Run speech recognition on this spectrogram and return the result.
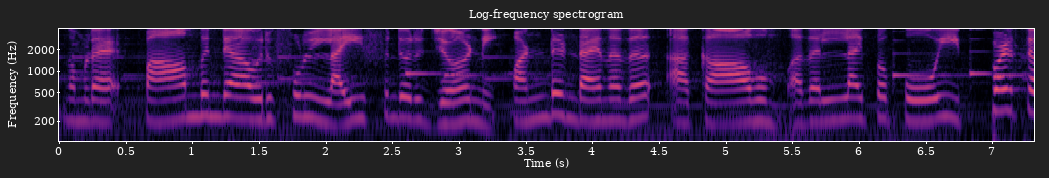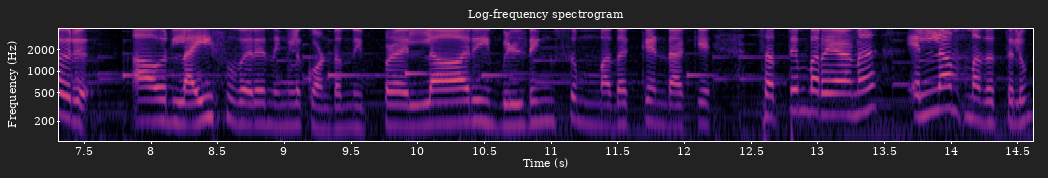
നമ്മുടെ പാമ്പിന്റെ ആ ഒരു ഫുൾ ലൈഫിന്റെ ഒരു ജേർണി പണ്ട് ഉണ്ടായിരുന്നത് ആ കാവും അതെല്ലാം ഇപ്പൊ പോയി. ഇപ്പോഴത്തെ ഒരു ആ ഒരു ലൈഫ് വരെ നിങ്ങൾ കൊണ്ടുവന്നു. ഇപ്പോഴെല്ലാവരും ഈ ബിൽഡിങ്സും അതൊക്കെ ഉണ്ടാക്കി സത്യം പറയാണ് എല്ലാ മതത്തിലും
